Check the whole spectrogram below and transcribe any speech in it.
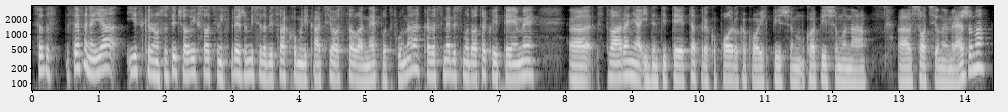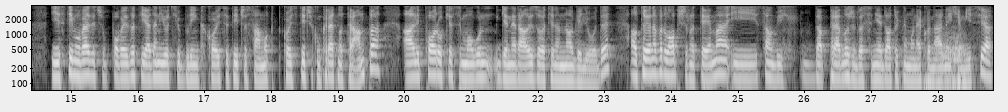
Sada, Stefane, ja iskreno što se tiče ovih socijalnih mreža mislim da bi sva komunikacija ostala nepotpuna kada se ne bismo dotakli teme uh, stvaranja identiteta preko poruka kojih pišem, koje pišemo na uh, socijalnim mrežama i s tim u vezi ću povezati jedan YouTube link koji se tiče samo, koji se tiče konkretno Trumpa, ali poruke se mogu generalizovati na mnoge ljude, ali to je jedna vrlo opširna tema i samo bih da predložim da se nje dotaknemo u nekoj narednih emisija,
